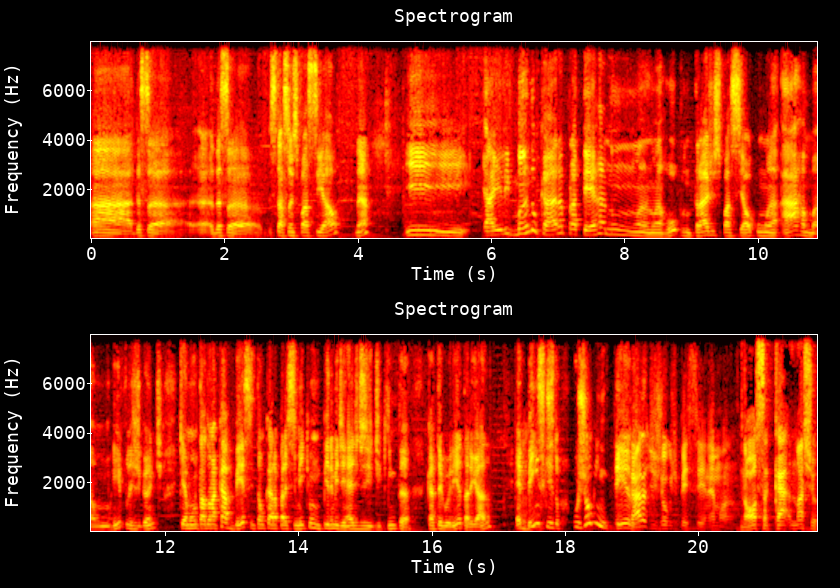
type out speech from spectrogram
ah, dessa, ah, dessa estação espacial, né? E aí ele manda o cara pra terra numa, numa roupa, um traje espacial com uma arma, um rifle gigante que é montado na cabeça, então o cara parece meio que um Pyramid Head de, de quinta categoria, tá ligado? É bem esquisito. O jogo Tem inteiro. cara de jogo de PC, né, mano? Nossa, cara, macho,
